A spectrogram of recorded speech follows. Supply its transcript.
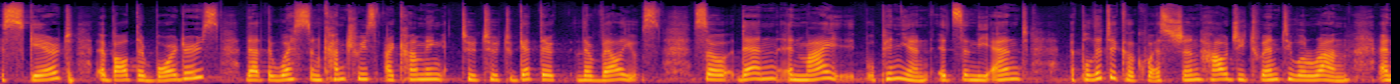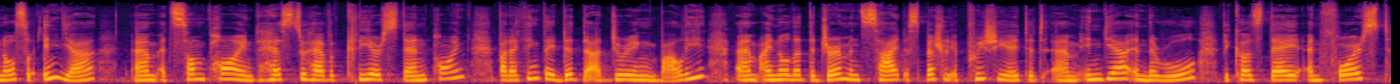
is scared about their borders that the Western countries are coming to to to, get their, their values. So then, in my opinion, it's in the end a political question how G20 will run. And also, India um, at some point has to have a clear standpoint. But I think they did that during Bali. Um, I know that the German side especially appreciated um, India in their rule because they enforced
